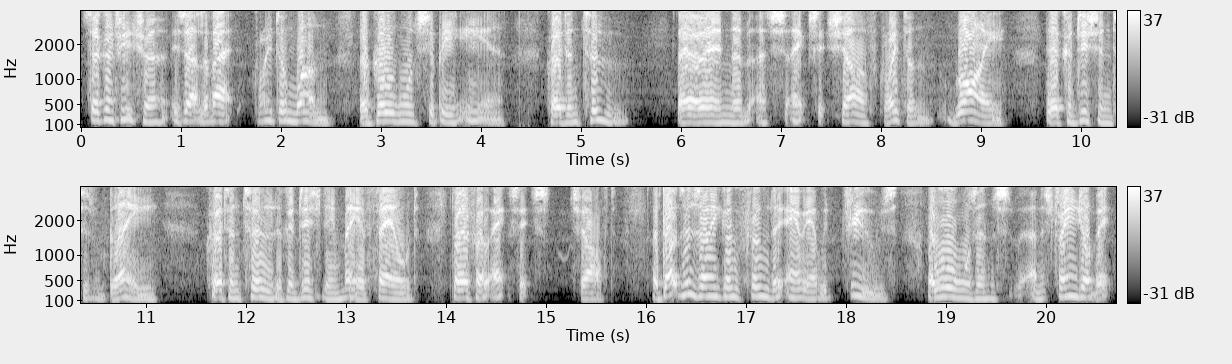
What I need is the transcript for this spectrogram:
Second feature is at Levat. Kroton 1. The gold should be here. Kroton 2. They are in the exit shaft. Kroton. Why? They are conditioned to obey. Kroton 2. The conditioning may have failed. Dynatrope exit shaft. The doctors only go through the area with tubes, the walls, and, and a strange object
